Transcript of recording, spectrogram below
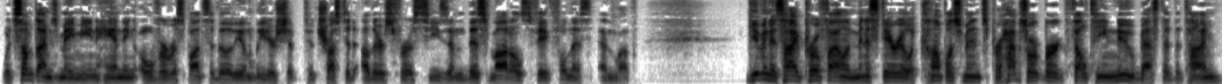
which sometimes may mean handing over responsibility and leadership to trusted others for a season. This models faithfulness and love. Given his high profile and ministerial accomplishments, perhaps Ortberg felt he knew best at the time.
